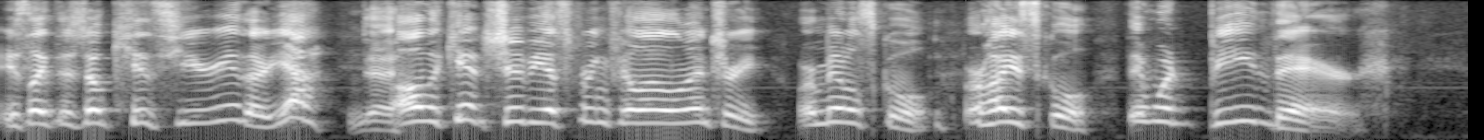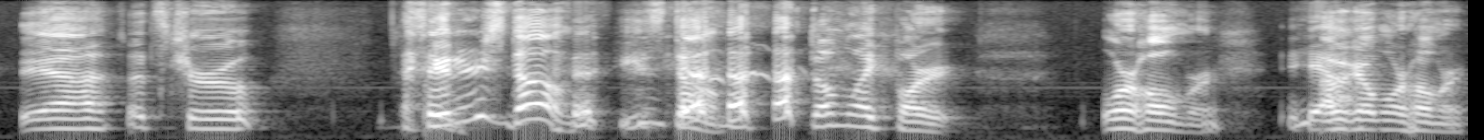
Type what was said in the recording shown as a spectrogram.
He's like, there's no kids here either. Yeah, Yeah. all the kids should be at Springfield Elementary or middle school or high school. They would be there. Yeah, that's true. Skinner's dumb. He's dumb. dumb like Bart or Homer. Yeah. I would go more Homer.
